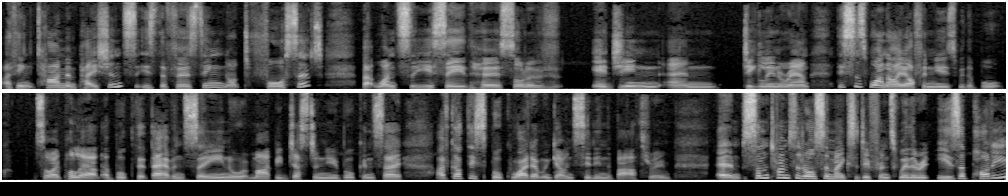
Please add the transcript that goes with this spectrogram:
I think time and patience is the first thing, not to force it, but once you see her sort of edging and jiggling around. This is one I often use with a book. So I pull out a book that they haven't seen, or it might be just a new book, and say, I've got this book, why don't we go and sit in the bathroom? And sometimes it also makes a difference whether it is a potty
